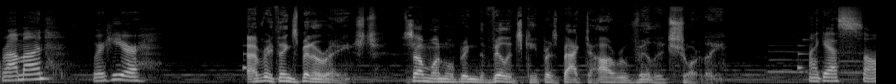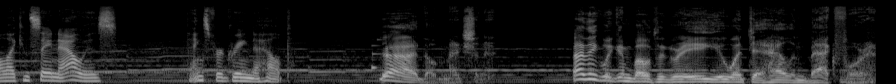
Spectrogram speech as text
Ramon, we're here. Everything's been arranged. Someone will bring the village keepers back to Aaru village shortly. I guess all I can say now is thanks for agreeing to help. Ah, don't mention it. I think we can both agree you went to hell and back for it.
